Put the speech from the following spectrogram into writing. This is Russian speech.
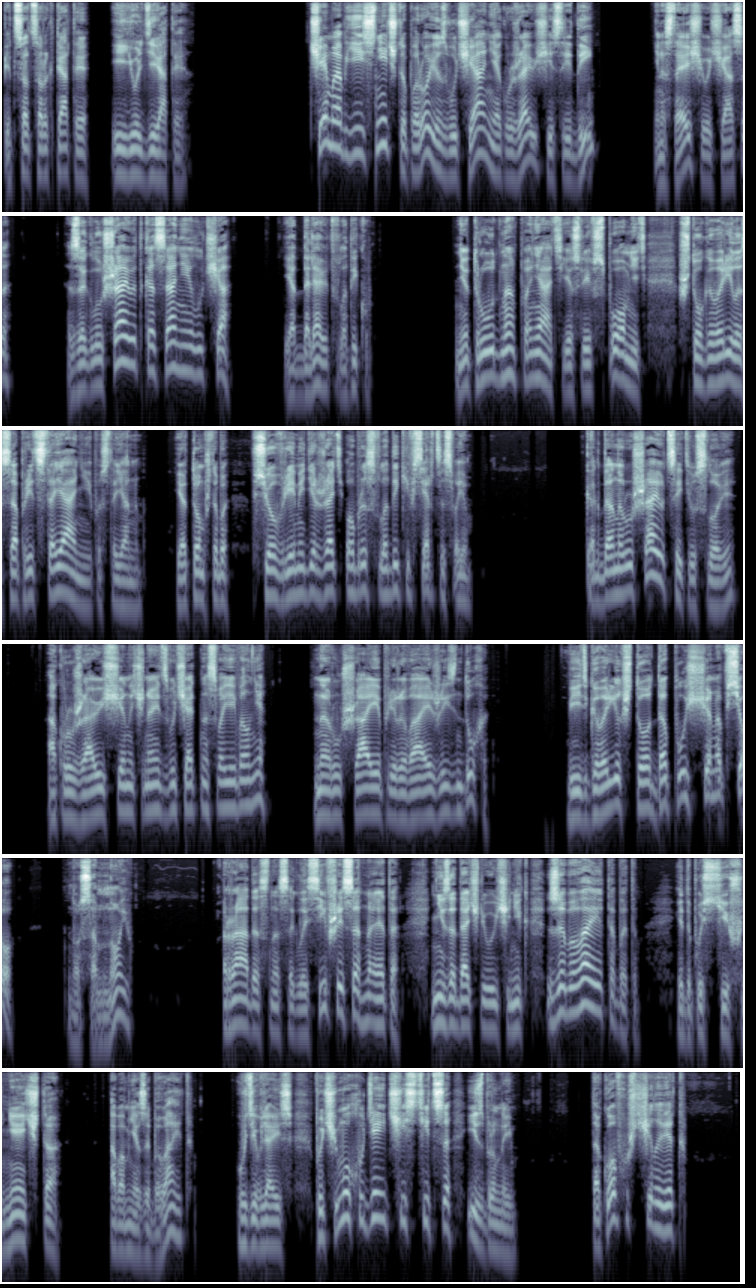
545 июль 9. Чем объяснить, что порою звучание окружающей среды и настоящего часа заглушают касание луча и отдаляют владыку? Нетрудно понять, если вспомнить, что говорилось о предстоянии постоянном и о том, чтобы все время держать образ владыки в сердце своем. Когда нарушаются эти условия, окружающее начинает звучать на своей волне, нарушая и прерывая жизнь духа. Ведь говорил, что допущено все, но со мною. Радостно согласившийся на это, незадачливый ученик забывает об этом и, допустив нечто, обо мне забывает, удивляясь, почему худеет частица избранной. Таков уж человек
